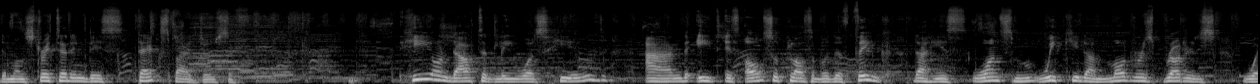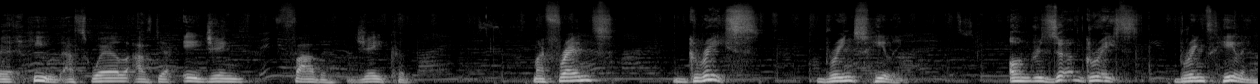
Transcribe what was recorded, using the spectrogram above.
demonstrated in this text by Joseph. He undoubtedly was healed, and it is also plausible to think that his once wicked and murderous brothers were healed as well as their aging father Jacob. My friends, grace brings healing. Unreserved grace brings healing.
